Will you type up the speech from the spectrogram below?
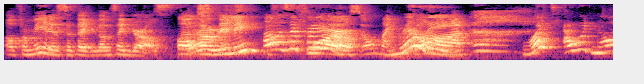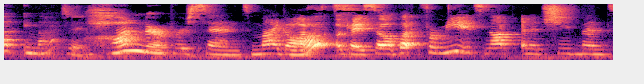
Well, for me, it is a thing. Don't say girls. Oh, That's- Oh, really? How is it for course. you? Oh my Really? god. What? I would not imagine. Hundred percent. My God. What? Okay, so but for me, it's not an achievement.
